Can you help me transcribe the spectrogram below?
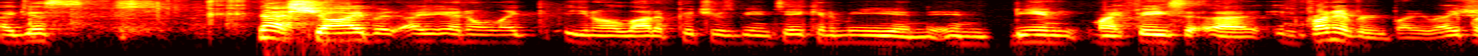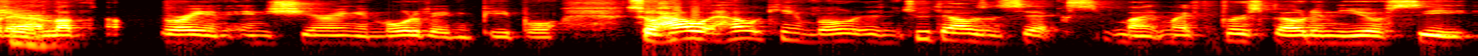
I guess, not shy, but I, I, don't like you know a lot of pictures being taken of me and, and being my face uh, in front of everybody, right? But sure. I, I love telling the story and, and, sharing and motivating people. So how how it came about in 2006, my, my first bout in the UFC,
